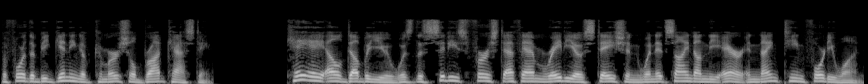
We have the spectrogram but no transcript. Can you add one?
before the beginning of commercial broadcasting. KALW was the city's first FM radio station when it signed on the air in 1941.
